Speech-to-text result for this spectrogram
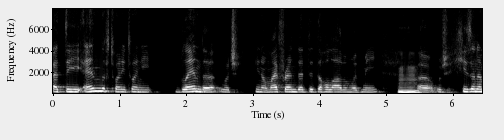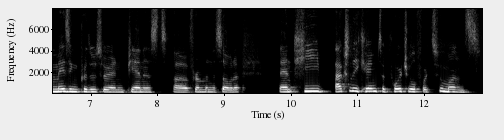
at the end of 2020, Blanda, which you know my friend that did the whole album with me mm-hmm. uh, which he's an amazing producer and pianist uh, from minnesota and he actually came to portugal for two months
